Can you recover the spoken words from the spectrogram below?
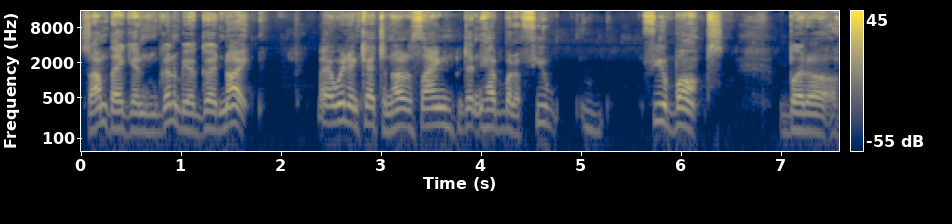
So I'm thinking, going to be a good night. Man, we didn't catch another thing. Didn't have but a few few bumps. But uh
